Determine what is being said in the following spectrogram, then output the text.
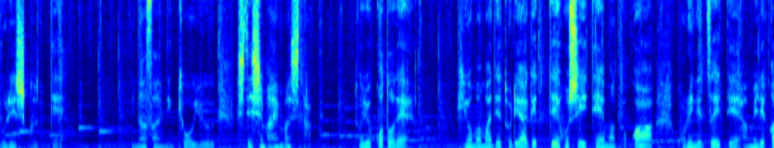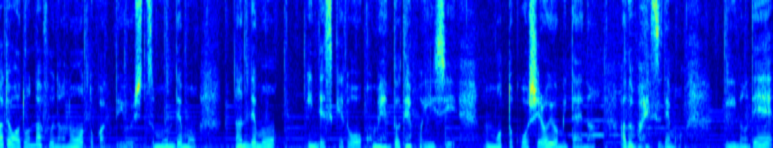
嬉しくって皆さんに共有してしまいました。ということでひよままで取り上げてほしいテーマとかこれについてアメリカではどんな風なのとかっていう質問でも何でもいいんですけどコメントでもいいし、うん、もっとこうしろよみたいな アドバイスでもいいので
